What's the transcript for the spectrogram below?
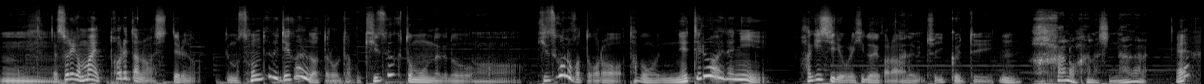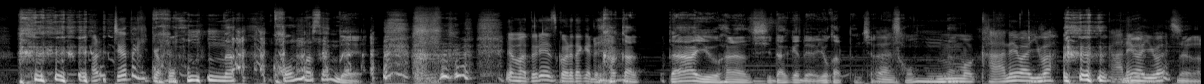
うん。でそれが前取れたのは知ってるの。でもそんだけでかいのだったら俺多分気づくと思うんだけどあ。気づかなかったから多分俺寝てる間に歯ぎしり俺ひどいから。あでもちょ一個言っていい、うん。歯の話長ないえ？あれ？違ったっけ？今日こんなこんな線で。いやまあとりあえずこれだけで。かかったいう話だけでよかったんちゃう、うん。そんな。もう金は言わん。金は言わんし。だか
